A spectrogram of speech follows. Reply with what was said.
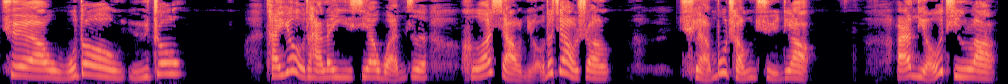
却无动于衷。他又弹了一些蚊子和小牛的叫声，全不成曲调。而牛听了，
